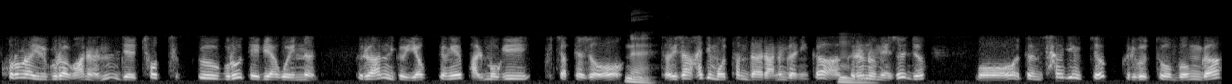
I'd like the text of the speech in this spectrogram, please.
코로나 19라고 하는 이제 초특급으로 대비하고 있는 그러한 그 역병의 발목이 붙잡혀서 네. 더 이상 하지 못한다라는 거니까 음. 그런 의미에서 이제 뭐 어떤 상징적 그리고 또 뭔가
